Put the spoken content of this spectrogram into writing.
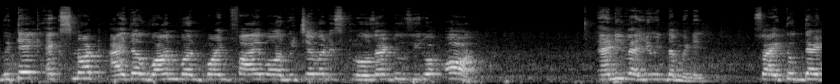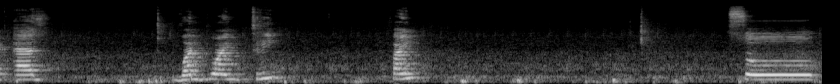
we take x naught either 1 1.5 or whichever is closer to 0 or any value in the middle. So i took that as 1.3 fine. So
